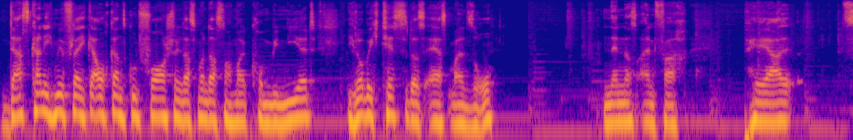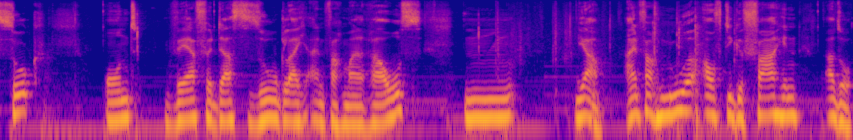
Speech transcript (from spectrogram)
Das kann ich mir vielleicht auch ganz gut vorstellen, dass man das nochmal kombiniert. Ich glaube, ich teste das erstmal so. Nenne das einfach Perlzuck und werfe das so gleich einfach mal raus. Hm, ja, einfach nur auf die Gefahr hin, also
